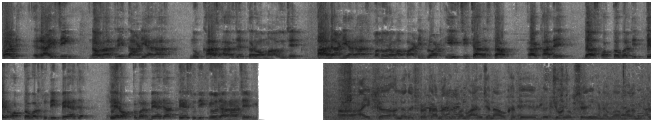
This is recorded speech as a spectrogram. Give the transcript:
ફંડ રાઇઝિંગ નવરાત્રી દાંડિયા રાસનું ખાસ આયોજન કરવામાં આવ્યું છે. આ dandiya raas Manorama party plot AC ચાર રસ્તા ખાતે દસ ઓક્ટોબરથી તેર ઓક્ટોબર સુધી બે તેર ઓક્ટોબર બે હજાર તેર સુધી યોજાના છે. આ એક અલગ જ પ્રકારના ગરબાનું આયોજન આ વખતે જોય ઓફ શેરિંગ અને મારા મિત્ર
